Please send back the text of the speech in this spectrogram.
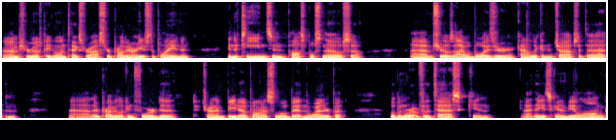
I'm sure most people on Tech's roster probably aren't used to playing in, in the teens and possible snow. So uh, I'm sure those Iowa boys are kind of licking their chops at that, and uh, they're probably looking forward to, to, trying to beat up on us a little bit in the weather. But hoping we're up for the task, and I think it's going to be a long,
